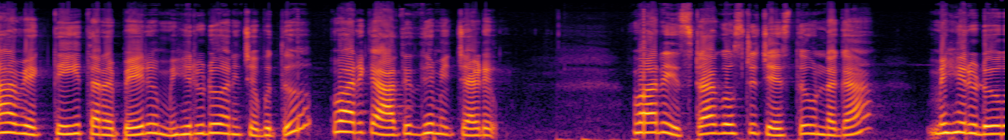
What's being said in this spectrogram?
ఆ వ్యక్తి తన పేరు మిహిరుడు అని చెబుతూ వారికి ఆతిథ్యం ఇచ్చాడు. వారు ఇష్టాగోష్ఠి చేస్తూ ఉండగా మిహిరుడు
